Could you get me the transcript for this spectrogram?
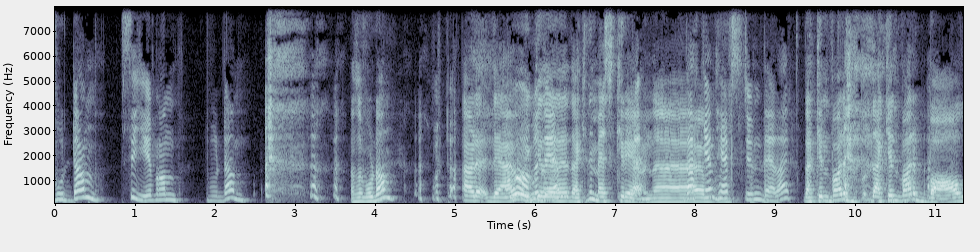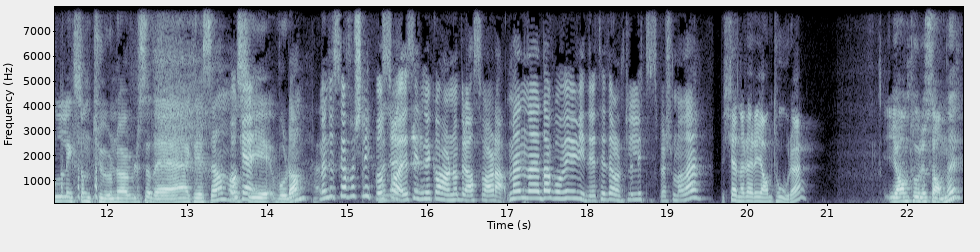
Hvordan sier man 'hvordan'? Altså, hvordan? Er det, det er jo ikke det? er ikke det mest krevende Det er ikke en helt stum, det der. det er ikke en, var, det er ikke en verbal liksom, turnøvelse, det, Christian, å si hvordan. Men du skal få slippe å svare siden du ikke har noe bra svar, da. Men uh, da går vi videre til det ordentlige lyttespørsmålet. Kjenner dere Jan Tore? Jan Tore Sanner?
